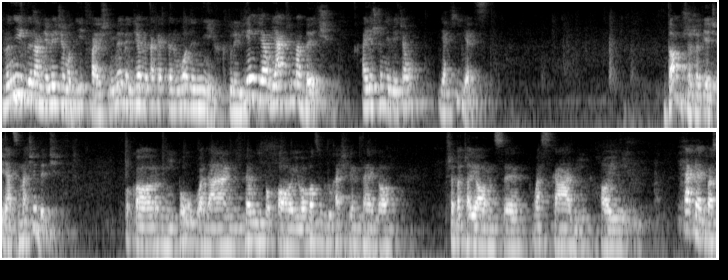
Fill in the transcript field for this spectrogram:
No nigdy nam nie wyjdzie modlitwa, jeśli my będziemy tak jak ten młody mnich, który wiedział, jaki ma być, a jeszcze nie wiedział, jaki jest. Dobrze, że wiecie, jacy macie być. Pokorni, poukładani, pełni pokoju, owoców Ducha Świętego, przebaczający, łaskawi, hojni. Tak jak was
